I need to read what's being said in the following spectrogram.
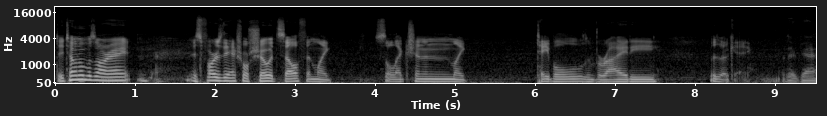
Daytona was all right. As far as the actual show itself and like selection and like tables and variety, it was okay. It was okay.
